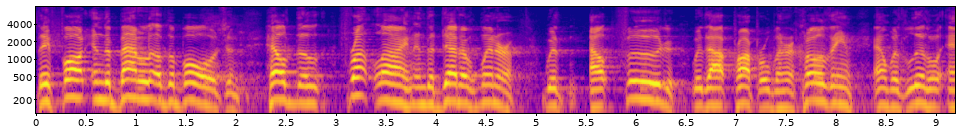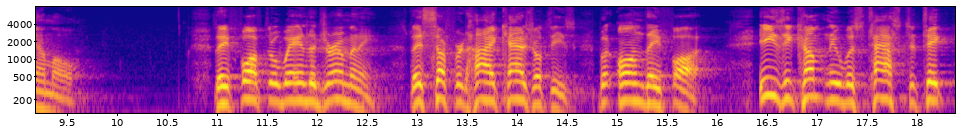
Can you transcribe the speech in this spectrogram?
They fought in the Battle of the Bulge and held the front line in the dead of winter without food, without proper winter clothing, and with little ammo. They fought their way into Germany. They suffered high casualties, but on they fought. Easy Company was tasked to take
